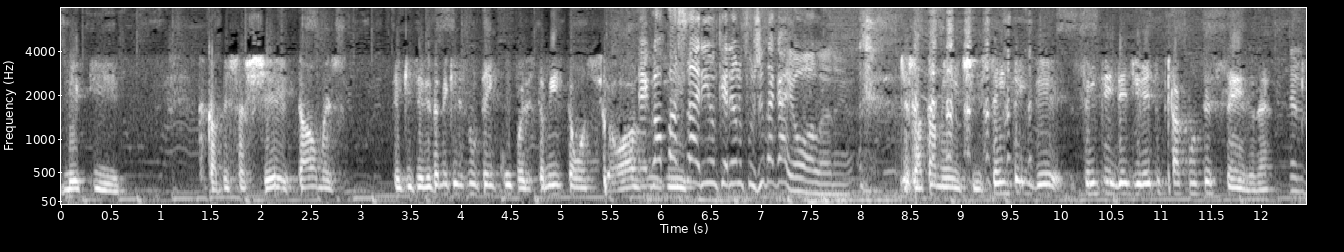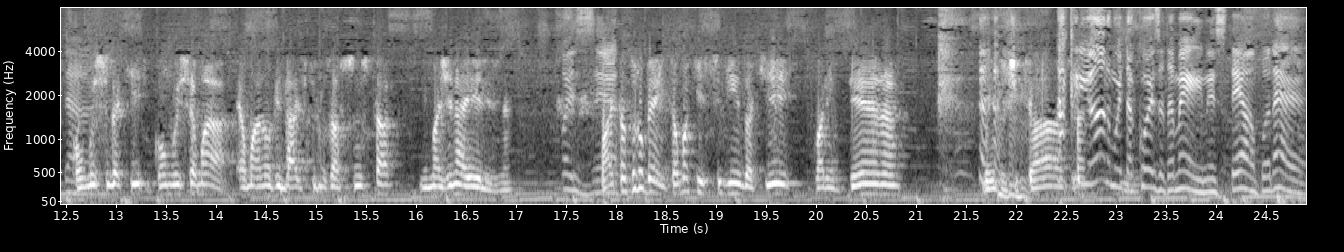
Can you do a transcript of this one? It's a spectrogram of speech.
meio que com a cabeça cheia e tal, mas tem que entender também que eles não têm culpa, eles também estão ansiosos. É igual e- passarinho querendo fugir da gaiola, né? Exatamente, e sem entender, sem entender direito o que está acontecendo, né? Verdade. Como isso daqui, como isso é uma, é uma novidade que nos assusta, imagina eles, né? Pois é. Mas tá tudo bem, estamos aqui seguindo aqui, quarentena, dentro de casa. Tá criando muita coisa também nesse tempo, né?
